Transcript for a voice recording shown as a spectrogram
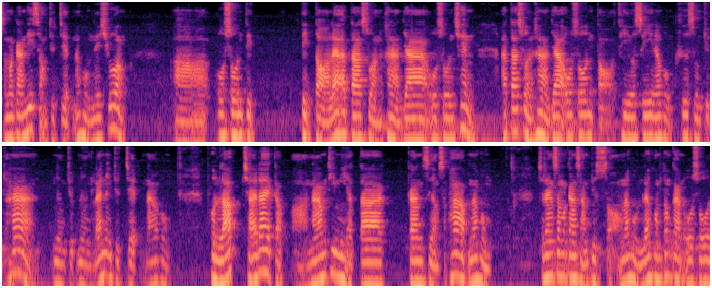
สมการที่ 2.7 นะผมในช่วงโอโซนติด ติดต่อและอัตราส่วนขนาดยาโอโซน เช่น อัตราส่วนขนาดยาโอโซนต่อ TOC นะครับผมคือ 0.5 1.1 และ 1.7 นะครับผม ผลลัพธ์ใช้ได้กับน้ำที่มีอัตราการเสื่อมสภาพนะครับผม แสดงสมการ 3.2 นะครับผม และความต้องการโอโซน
